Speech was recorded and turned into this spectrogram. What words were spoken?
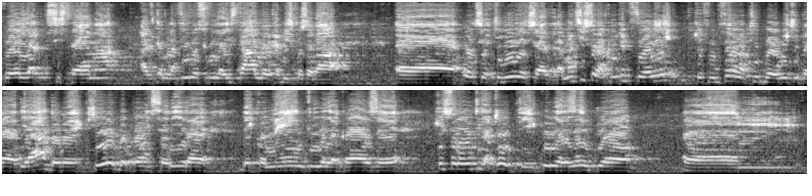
quel sistema alternativo su cui la installo e capisco se va eh, o cerchi video eccetera. Ma ci sono applicazioni che funzionano tipo Wikipedia dove chiunque può inserire dei commenti, delle cose che sono utili a tutti. Quindi ad esempio ehm,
